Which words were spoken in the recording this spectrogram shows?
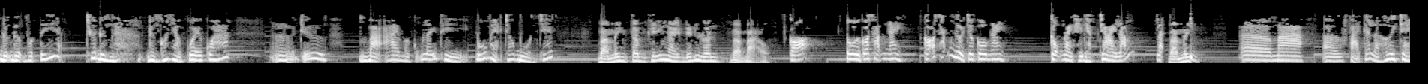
được được một tí ạ, chứ đừng đừng có nhà quê quá, à, chứ bà ai mà cũng lấy thì bố mẹ cháu buồn chết. Bà Minh Tâm nghĩ ngay đến Luân và bảo Có, tôi có sẵn ngay, có sẵn người cho cô ngay. Cậu này thì đẹp trai lắm. Lại... Bà Minh à, Mà à, phải cái là hơi trẻ,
